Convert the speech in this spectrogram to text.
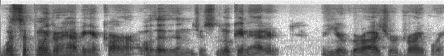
what's the point of having a car other than just looking at it in your garage or driveway?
